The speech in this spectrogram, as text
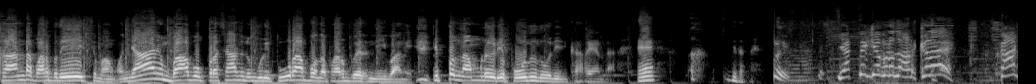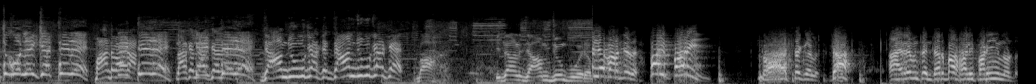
കണ്ട പറമ്പ് തേച്ച് വാങ്ങും. ഞാനും ബാബു പ്രശാന്തനും കൂടി തൂറാൻ പോകുന്ന പറമ്പ് വരെ നീ വാങ്ങി. ഇപ്പൊ നമ്മുടെ ഒരു പോകുന്നത് പോലും എനിക്ക് അറിയണ്ട ഏ? ഇതാണ് ജാം ജൂം പൂരം. പറഞ്ഞത്? നാശങ്ങൾ അരവിന്ദൻ ദർബാർ ഹാളി പണിയുന്നുണ്ട്.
